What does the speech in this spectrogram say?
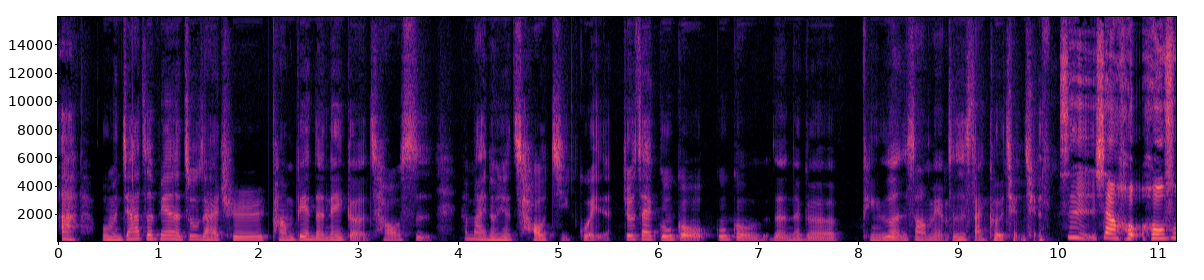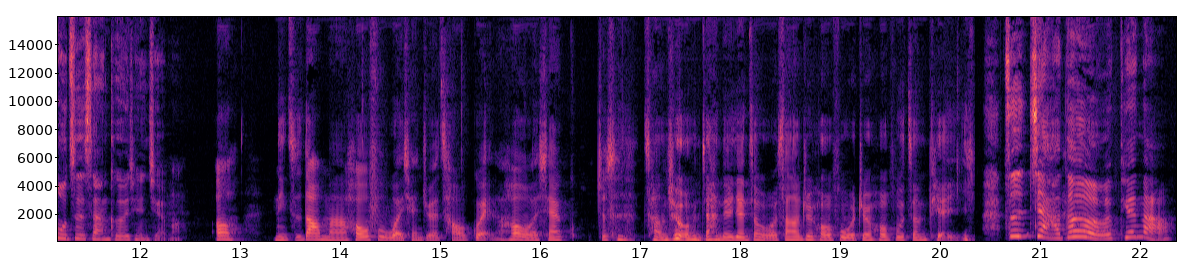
啊，我们家这边的住宅区旁边的那个超市，他卖东西超级贵的。就在 Google Google 的那个评论上面，这是三颗钱钱，是像 Whole Whole Foods 是三颗钱钱吗？哦，你知道吗？Whole Foods 我以前觉得超贵，然后我现在就是 常去我们家那间之后，我上去 Whole Foods，我觉得 Foods 真便宜，真假的？天哪！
